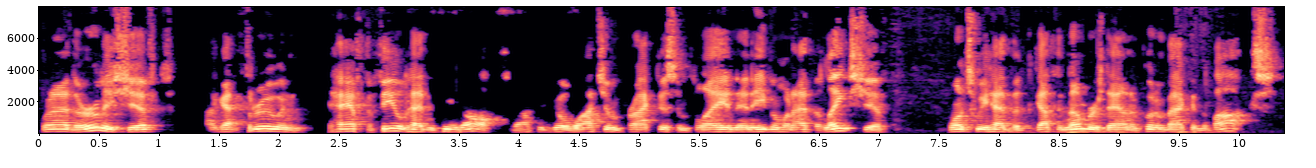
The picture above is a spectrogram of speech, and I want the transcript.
when I had the early shift, I got through and half the field hadn't teed off, so I could go watch them practice and play. And then even when I had the late shift, once we had the, got the numbers down and put them back in the box,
